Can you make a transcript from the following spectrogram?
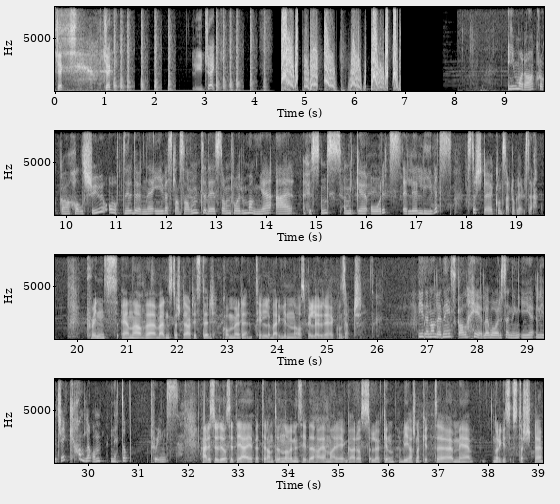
Check. Check. Lydsjekk. I morgen klokka halv sju åpner dørene i Vestlandshallen til det som for mange er høstens, om ikke årets eller livets, største konsertopplevelse. Prince, en av verdens største artister, kommer til Bergen og spiller konsert. I den anledning skal hele vår sending i Lydsjekk handle om nettopp Prince. Her i studio sitter jeg, Petter Antun, og ved min side har jeg Mari Garås Løken. Vi har snakket eh, med Norges største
